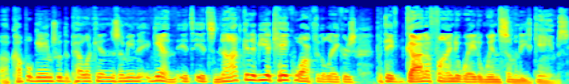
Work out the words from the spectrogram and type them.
a couple games with the Pelicans. I mean, again, it's it's not going to be a cakewalk for the Lakers, but they've got to find a way to win some of these games.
